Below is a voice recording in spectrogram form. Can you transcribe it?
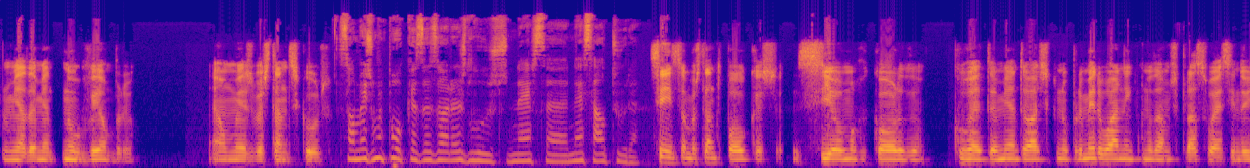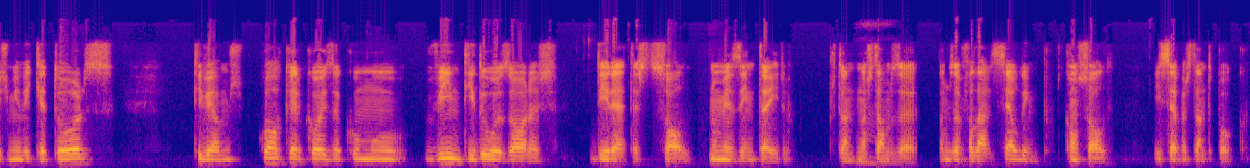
nomeadamente novembro, é um mês bastante escuro. São mesmo poucas as horas de luz nessa, nessa altura? Sim, são bastante poucas. Se eu me recordo corretamente, eu acho que no primeiro ano em que mudamos para a Suécia, em 2014, tivemos qualquer coisa como 22 horas diretas de sol no mês inteiro. Portanto, nós estamos a, estamos a falar de céu limpo, com sol. Isso é bastante pouco.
